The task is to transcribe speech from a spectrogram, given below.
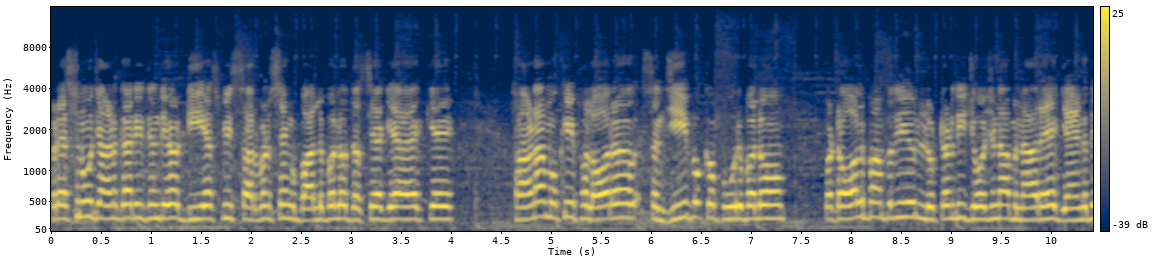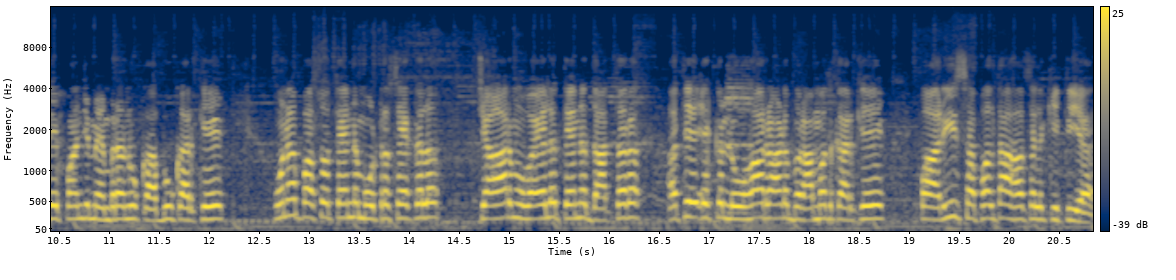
ਪ੍ਰੈਸ ਨੂੰ ਜਾਣਕਾਰੀ ਦਿੰਦੇ ਹੋ ਡੀਐਸਪੀ ਸਰਵਣ ਸਿੰਘ ਬੱਲ ਵੱਲੋਂ ਦੱਸਿਆ ਗਿਆ ਹੈ ਕਿ ਥਾਣਾ ਮੁਖੀ ਫਲੋਰ ਸੰਜੀਵ ਕਪੂਰ ਵੱਲੋਂ ਪੈਟਰੋਲ ਪੰਪ ਦੀ ਲੁੱਟਣ ਦੀ ਯੋਜਨਾ ਬਣਾ ਰਹੇ ਗੈਂਗ ਦੇ ਪੰਜ ਮੈਂਬਰਾਂ ਨੂੰ ਕਾਬੂ ਕਰਕੇ ਉਹਨਾਂ ਪਾਸੋਂ ਤਿੰਨ ਮੋਟਰਸਾਈਕਲ, ਚਾਰ ਮੋਬਾਈਲ, ਤਿੰਨ ਦਾਤਰ ਅਤੇ ਇੱਕ ਲੋਹਾ ਰਾੜ ਬਰਾਮਦ ਕਰਕੇ ਭਾਰੀ ਸਫਲਤਾ ਹਾਸਲ ਕੀਤੀ ਹੈ।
